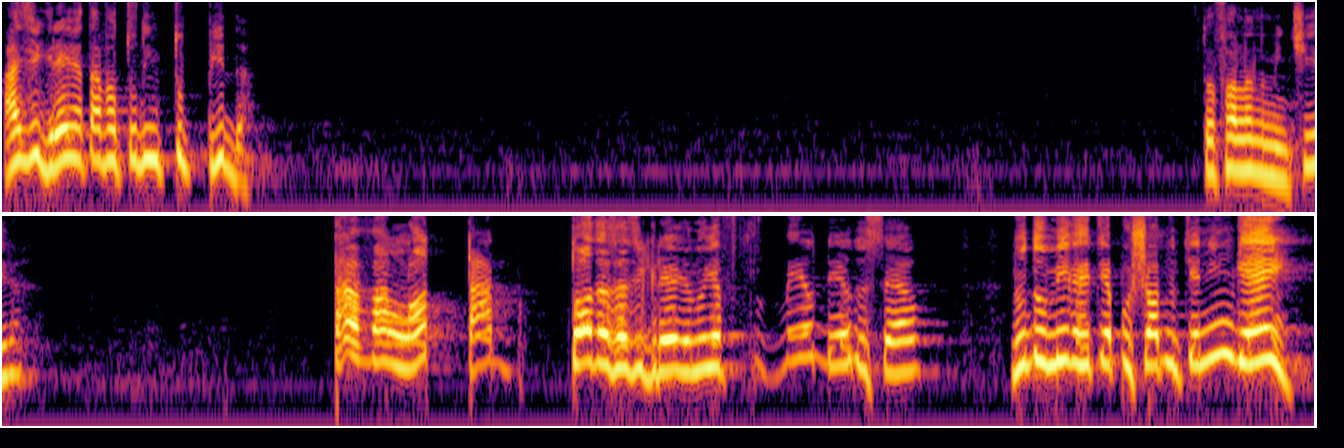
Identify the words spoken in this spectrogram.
As igrejas estavam tudo entupidas. Estou falando mentira? Estava lotado. Todas as igrejas. Não ia. Meu Deus do céu. No domingo a gente ia para o shopping, não tinha ninguém.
